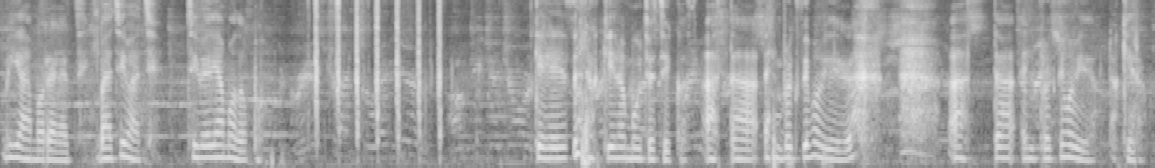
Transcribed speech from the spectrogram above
Vi amo ragazzi, baci baci. Ci vediamo dopo. Que los quiero mucho chicos. Hasta el próximo video. Hasta el próximo video. Los quiero.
